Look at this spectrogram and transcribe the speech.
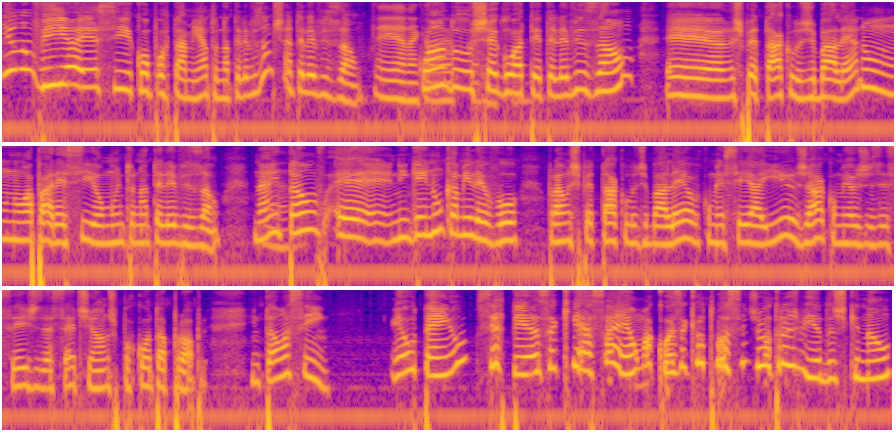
E eu não via esse comportamento na televisão, não tinha televisão. É, Quando chegou a ter televisão, é, espetáculos de balé não, não apareciam muito na televisão. Né? É. Então, é, ninguém nunca me levou para um espetáculo de balé. Eu comecei a ir já com meus 16, 17 anos por conta própria. Então, assim, eu tenho certeza que essa é uma coisa que eu trouxe de outras vidas, que não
